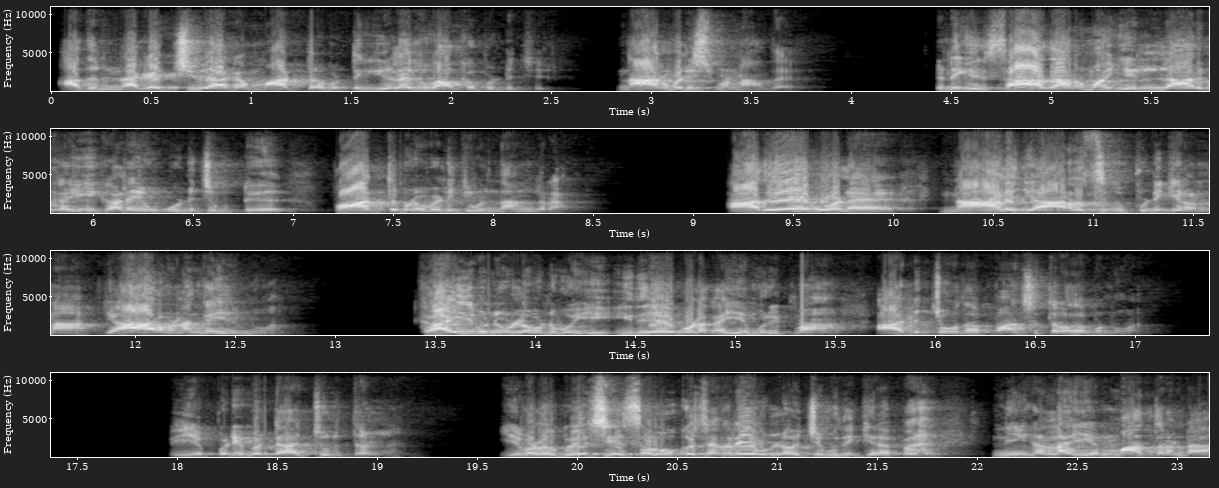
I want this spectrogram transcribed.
அது நகைச்சுவையாக மாற்றப்பட்டு இலகுவாக்கப்பட்டுச்சு. நார்மலைஸ் பண்ணாத. இன்னைக்கு சாதாரணமா எல்லாரும் கை காலையும் ஒடிச்சு விட்டு பாத்ரூம்ல வலிக்கு விழுந்தாங்கிறான். அதே போல நாளைக்கு அரசுக்கு பிடிக்கிறோன்னா யார் வேணா கைது பண்ணுவான் கைது பண்ணி உள்ள கொண்டு போய் இதே போல கையை முறிப்பான் அடிச்சு உதப்பான் சித்திரவதை பண்ணுவான். இது எப்படிப்பட்ட அச்சுறுத்தல்? இவ்வளவு பேசிய சவுக்கு சங்கரே உள்ள வச்சு மிதிக்கிறப்ப நீங்கள்லாம் எம்மாத்திரண்டா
